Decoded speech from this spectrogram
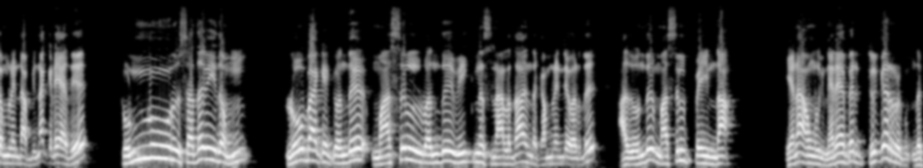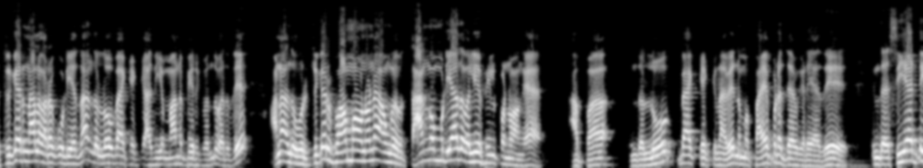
கம்ப்ளைண்ட் அப்படின்னா கிடையாது. தொண்ணூறு சதவீதம் லோ பேக் கேக் வந்து மசில் வந்து வீக்னஸ்னால தான் இந்த கம்ப்ளைண்ட்டே வருது. அது வந்து மசில் பெயின் தான். ஏன்னா அவங்களுக்கு நிறைய பேர் ட்ரிகர் இருக்கும். இந்த ட்ரிகர்னால வரக்கூடியது தான் இந்த லோ பேக் கேக் அதிகமான பேருக்கு வந்து வருது. ஆனால் அந்த ஒரு ட்ரிகர் ஃபார்ம் ஆகணுன்னே அவங்க தாங்க முடியாத வழியை ஃபீல் பண்ணுவாங்க. அப்போ இந்த லோ பேக் கேக்குனாவே நம்ம பயப்பட தேவை கிடையாது. இந்த சிஆர்டி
